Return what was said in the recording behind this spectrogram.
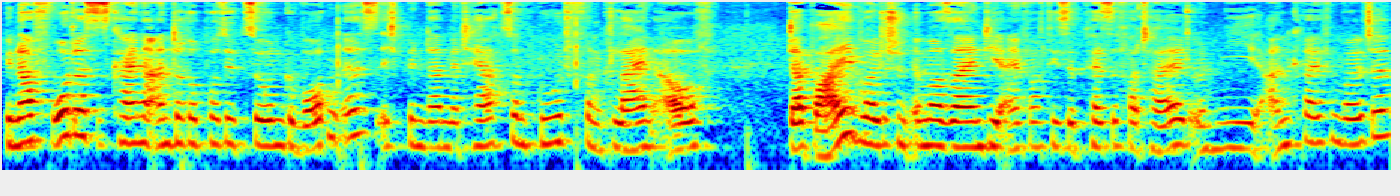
Bin auch froh, dass es keine andere Position geworden ist. Ich bin da mit Herz und Blut von klein auf dabei, wollte schon immer sein, die einfach diese Pässe verteilt und nie angreifen wollte.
